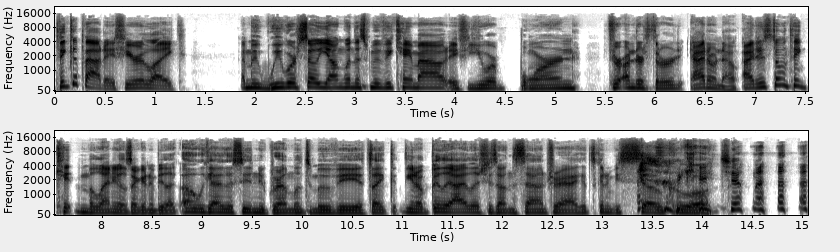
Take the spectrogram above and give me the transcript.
think about it. If you're like, I mean, we were so young when this movie came out. If you were born, if you're under 30, I don't know. I just don't think kid millennials are going to be like, oh, we got to go see the new Gremlins movie. It's like, you know, Billie Eilish is on the soundtrack. It's going to be so cool. Okay.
